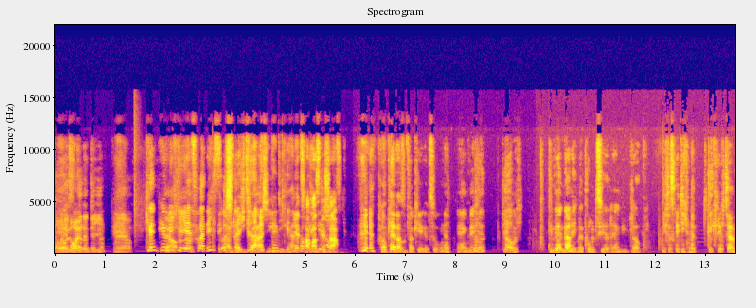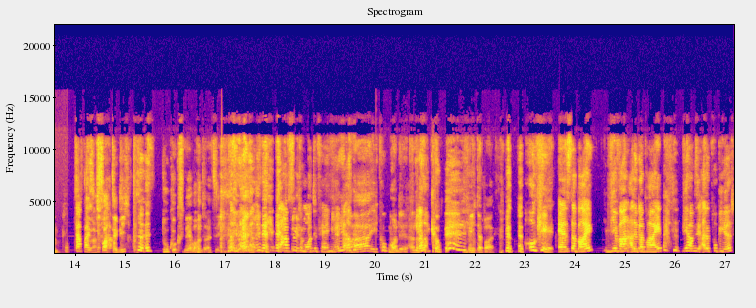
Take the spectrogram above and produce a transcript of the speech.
Aber die neue ist dann, die. ne? Nee. Kennt ihr Ja. mich hier jetzt mal nicht Ich so schlecht? da, die, die Jetzt haben wir es geschafft. Komplett aus dem Verkehr gezogen, ne? Irgendwelche, glaube ich. Die werden gar nicht mehr produziert, irgendwie, glaube ich. Ich das richtig mitgekriegt habe. Das weiß ich Das jetzt fragt er nicht. Du guckst mehr runter als ich. Der absolute Monte-Fan hier, ja. Ah, ich guck Monte. Also ja guck. bin ich dabei. Okay, er ist dabei. Wir waren alle dabei. Wir haben sie alle probiert.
